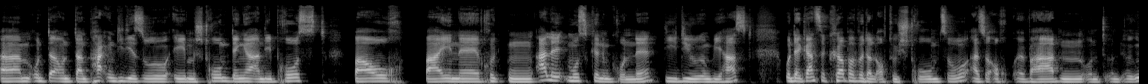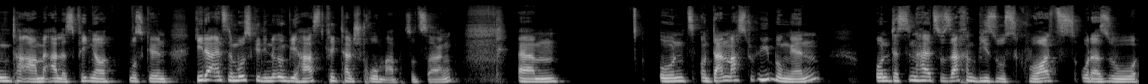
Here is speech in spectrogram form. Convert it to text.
ähm, und, da, und dann packen die dir so eben Stromdinger an die Brust, Bauch, Beine, Rücken, alle Muskeln im Grunde, die, die du irgendwie hast. Und der ganze Körper wird halt auch durchstromt, so. Also auch äh, Waden und, und Unterarme, alles, Finger, Muskeln. Jeder einzelne Muskel, den du irgendwie hast, kriegt halt Strom ab, sozusagen. Ähm, und, und dann machst du Übungen. Und das sind halt so Sachen wie so Squats oder so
